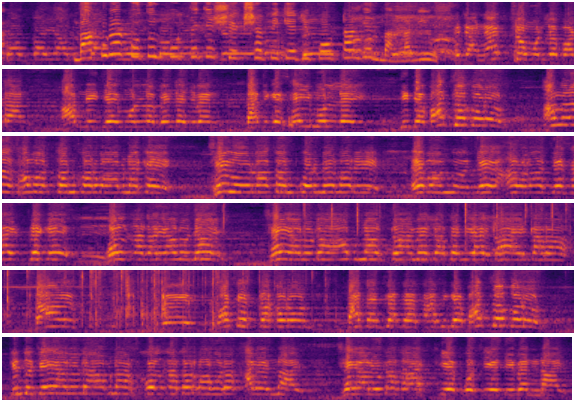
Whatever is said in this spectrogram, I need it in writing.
বাঁকুড়ার কতুলপুর থেকে শেখ শাফিকের রিপোর্ট, টার্গেট বাংলা নিউজ। আপনি যে মূল্য বেঁধে দেবেন, তাদেরকে সেই মূল্যেই দিতে বাধ্য করুন। আমরা সমর্থন করব আপনাকে, সিঙ্গুর রতনপুর মেমারি এবং যে হাওড়া যে সাইড থেকে যায় সেই আলুটা আপনার গ্রামে যাতে নিয়ে যায় তারা, তার প্রচেষ্টা করুন, তাদের যাতে তাদেরকে বাধ্য করুন। কিন্তু যে আলুটা আপনার কলকাতার বাবুরা খাবেন নাই, সেই আলুটা আটকিয়ে পচিয়ে দিবেন নাই,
